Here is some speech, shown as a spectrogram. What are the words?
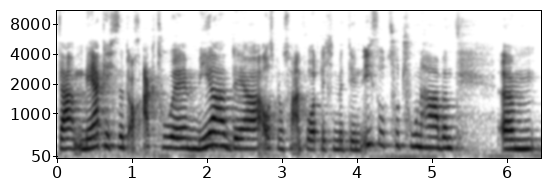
Da merke ich, sind auch aktuell mehr der Ausbildungsverantwortlichen, mit denen ich so zu tun habe. Ähm,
